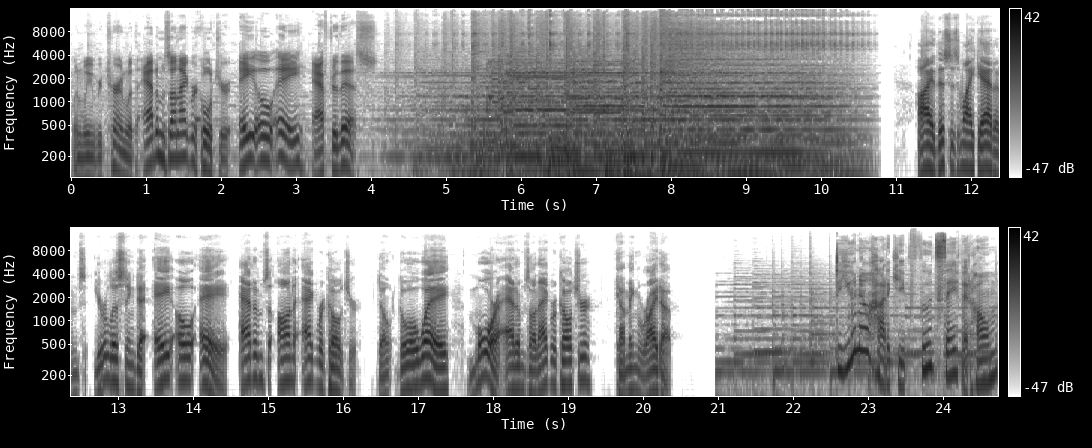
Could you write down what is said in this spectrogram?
when we return with Adams on Agriculture, AOA, after this. Hi, this is Mike Adams. You're listening to AOA, Adams on Agriculture. Don't go away. More Adams on Agriculture coming right up. Do you know how to keep food safe at home?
